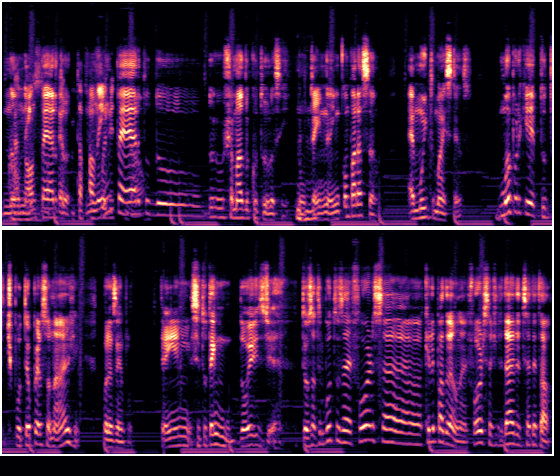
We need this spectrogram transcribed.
Não, Ah, nem nossa, não perto. pergunta Nem favorito, perto do, do chamado Cthulhu, assim. Não Uhum. tem nem comparação. É muito mais tenso. Uma porque, tu, tipo, o teu personagem, por exemplo, tem. Se tu tem dois. de- teus atributos é força, aquele padrão, né? Força, agilidade, etc e tal.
